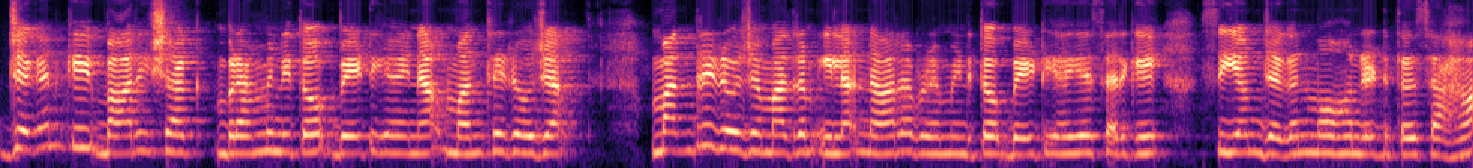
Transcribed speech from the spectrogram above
జగన్కి భారీ షాక్ బ్రాహ్మణితో భేటీ అయిన మంత్రి రోజా. మంత్రి రోజా మాత్రం ఇలా నారా బ్రాహ్మణితో భేటీ అయ్యేసరికి సీఎం జగన్మోహన్ రెడ్డితో సహా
